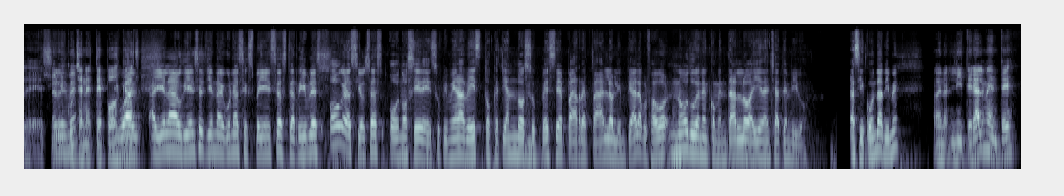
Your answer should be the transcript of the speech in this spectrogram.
eh, si escuchan este Igual, podcast, ahí en la audiencia tienen algunas experiencias terribles o graciosas, o no sé, de su primera vez toqueteando su PC para repararla o limpiarla. Por favor, no duden en comentarlo ahí en el chat en vivo. La segunda, dime. Bueno, literalmente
